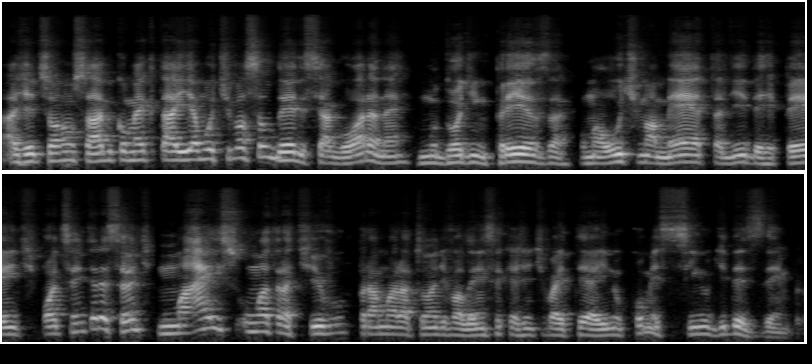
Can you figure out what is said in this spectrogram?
A gente só não sabe como é que tá aí a motivação dele, se agora, né, mudou de empresa, uma última meta ali, de repente, pode ser interessante. Mais um atrativo para a Maratona de Valência que a gente vai ter aí no comecinho de dezembro.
